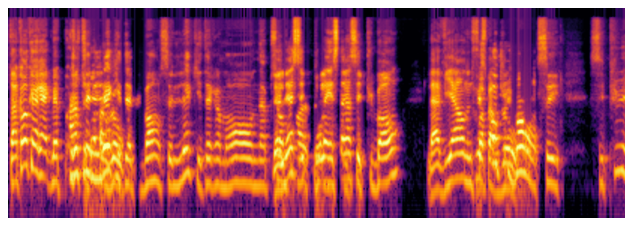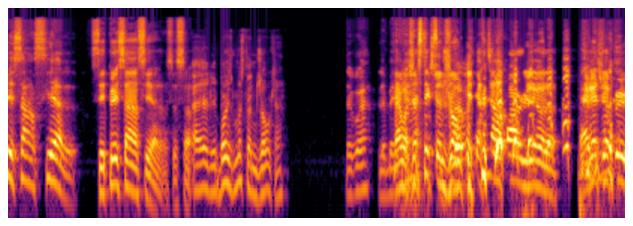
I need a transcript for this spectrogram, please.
c'est encore correct, mais Ah, c'est le par lait jour. qui était plus bon. C'est le lait qui était comme oh, on Le absorbe. lait, pas c'est- pour l'instant, c'est plus bon. La viande, une Mais fois c'est pas par plus jour. bon, c'est c'est plus essentiel. C'est peu essentiel, c'est ça. Hey, les boys, moi, c'était une joke. Hein. De quoi? Le Ben bacon? ouais, je sais que c'est une joke. T'es parti en peur, là. là. Arrête un peu.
